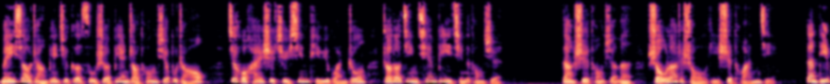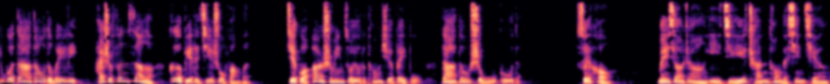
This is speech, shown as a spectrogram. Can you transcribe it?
梅校长便去各宿舍遍找同学不着，最后还是去新体育馆中找到近千碧琴的同学。当时同学们手拉着手以示团结，但敌不过大刀的威力。还是分散了个别的接受访问，结果二十名左右的同学被捕，大都是无辜的。随后，梅校长以极沉痛的心情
